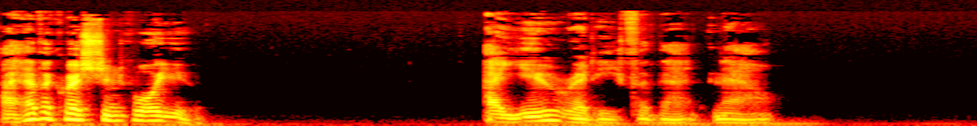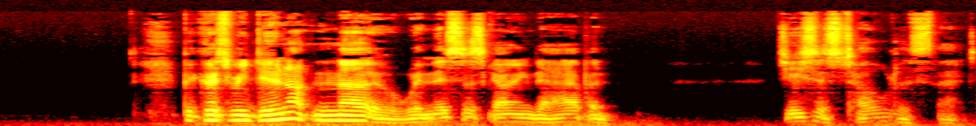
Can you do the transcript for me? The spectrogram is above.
I have a question for you. Are you ready for that now? Because we do not know when this is going to happen. Jesus told us that.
